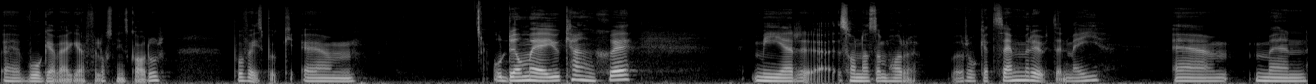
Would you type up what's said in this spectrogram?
eh, Våga Vägra förlossningsskador på Facebook. Um, och de är ju kanske mer sådana som har råkat sämre ut än mig. Um, men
